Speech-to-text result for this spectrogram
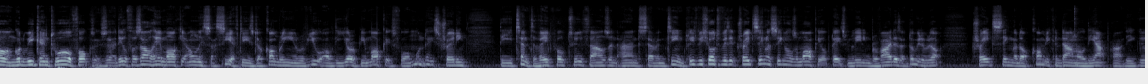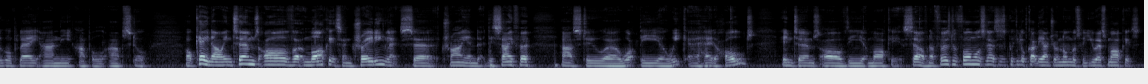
Hello and good weekend to all, folks. It's uh, Adil Fazal here, market analyst at CFDs.com, bringing you a review of the European markets for Monday's trading, the 10th of April 2017. Please be sure to visit Trade Signal signals and market updates from leading providers at www.tradesignal.com. You can download the app at the Google Play and the Apple App Store. Okay, now in terms of markets and trading, let's uh, try and decipher as to uh, what the uh, week ahead holds in terms of the market itself. Now, first and foremost, let's just quickly look at the actual numbers for US markets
